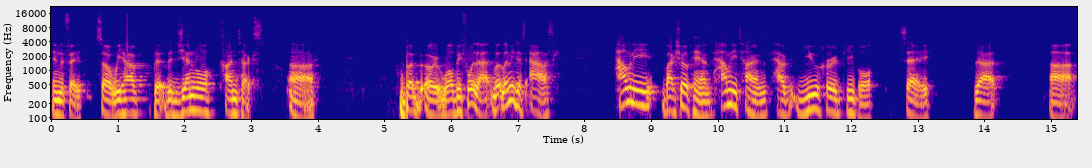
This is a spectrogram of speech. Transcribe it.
in the faith. So we have the, the general context. Uh, but, or, well, before that, let, let me just ask how many, by show of hands, how many times have you heard people say that, uh,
